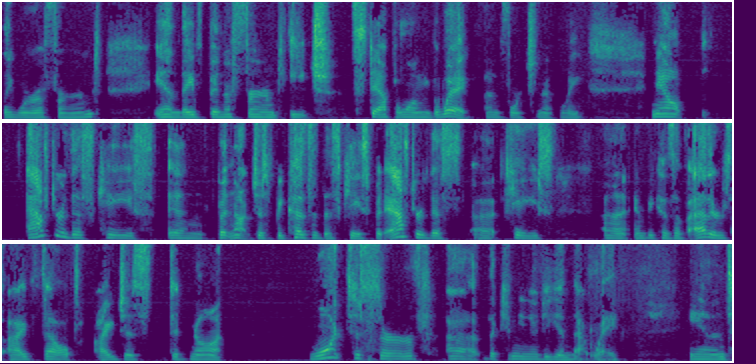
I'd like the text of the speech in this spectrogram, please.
They were affirmed, and they've been affirmed each step along the way, unfortunately. Now, after this case, and but not just because of this case, but after this uh, case, uh, and because of others, I felt I just did not want to serve uh, the community in that way. And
